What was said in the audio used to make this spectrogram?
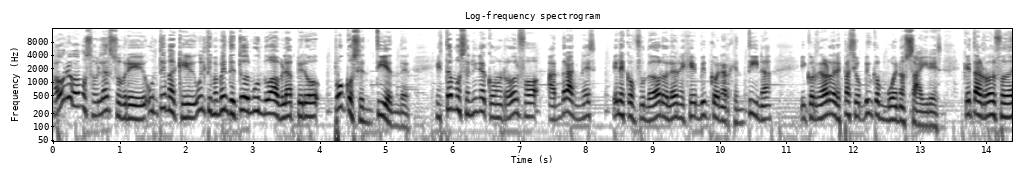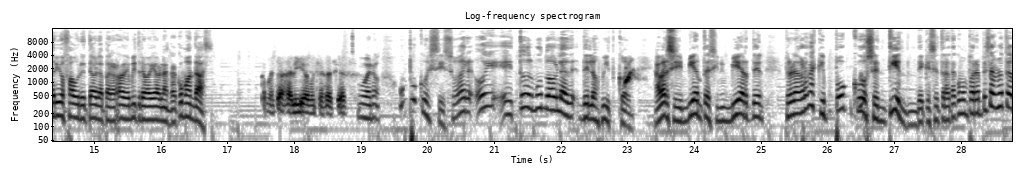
Ahora vamos a hablar sobre un tema que últimamente todo el mundo habla, pero pocos entienden. Estamos en línea con Rodolfo Andragnes, él es cofundador de la ONG Bitcoin Argentina y coordinador del espacio Bitcoin Buenos Aires. ¿Qué tal Rodolfo Darío Faure te habla para Radio Mitre Bahía Blanca? ¿Cómo andás? ¿Cómo estás, Dalía? Muchas gracias. Bueno, un poco es eso. A ver, hoy eh, todo el mundo habla de, de los Bitcoin. A ver si invierten, si no invierten. Pero la verdad es que pocos entienden de qué se trata. Como para empezar, nota,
